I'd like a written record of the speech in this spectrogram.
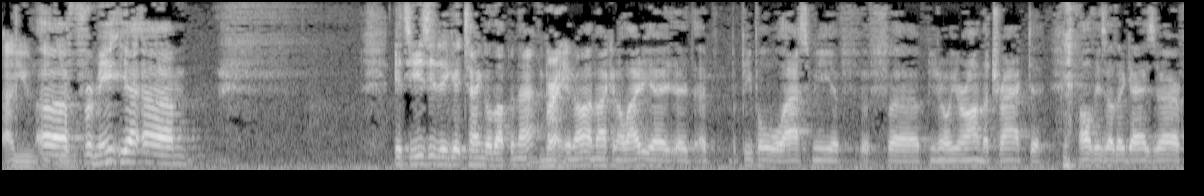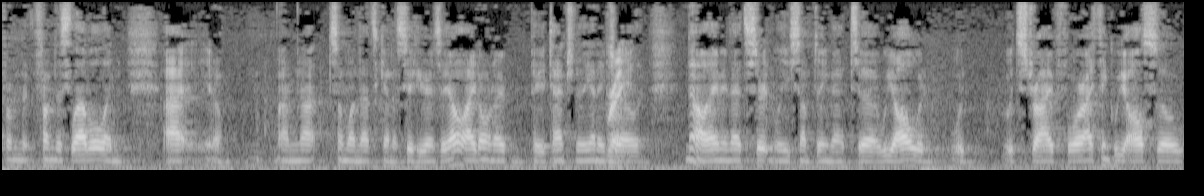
are you? Uh, for me, yeah. Um, it's easy to get tangled up in that. Right. You know, I'm not going to lie to you. I, I, I, people will ask me if, if uh, you know, you're on the track to all these other guys that are from from this level, and uh, you know, I'm not someone that's going to sit here and say, oh, I don't even pay attention to the NHL. Right. No, I mean that's certainly something that uh, we all would would would strive for. I think we also,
